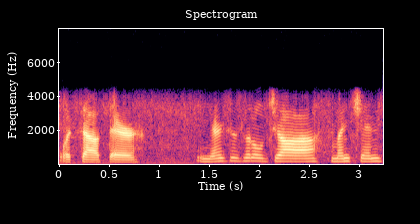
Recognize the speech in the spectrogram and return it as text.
what's out there. And there's his little jaw munching.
